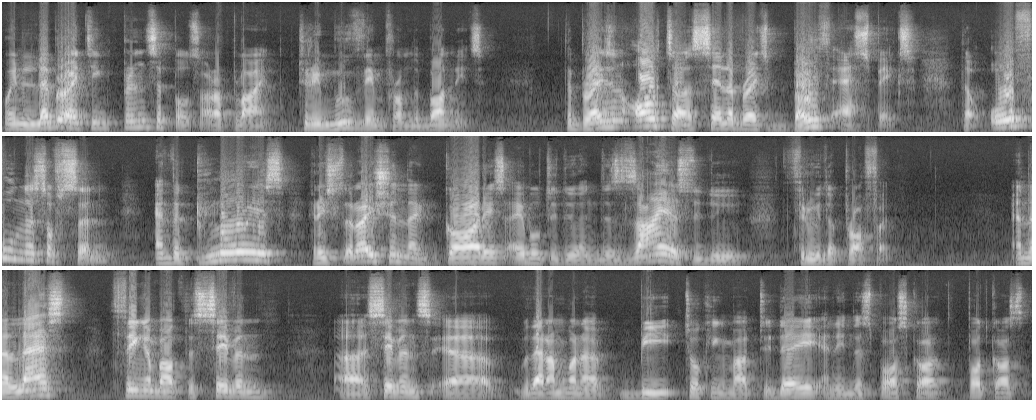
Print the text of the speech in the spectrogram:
when liberating principles are applied to remove them from the bondage. The brazen altar celebrates both aspects the awfulness of sin and the glorious restoration that God is able to do and desires to do through the prophet. And the last thing about the seven uh, sevens uh, that I'm going to be talking about today and in this podcast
